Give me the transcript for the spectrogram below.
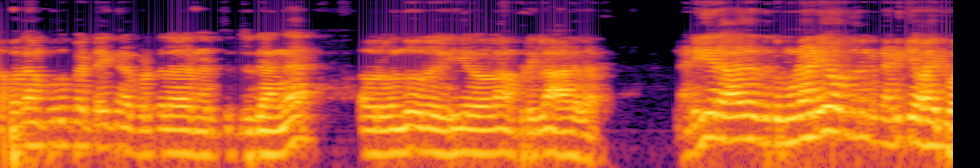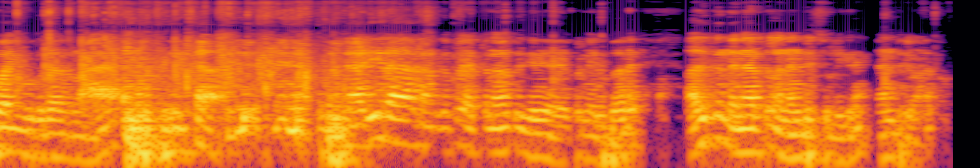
அப்பதான் புதுப்பேட்டைங்கிற படத்துல நடிச்சிட்டு இருக்காங்க. அவர் வந்து ஒரு ஹீரோலாம் அப்படிலாம் ஆகலை. நடிகர் ஆகிறதுக்கு முன்னாடியே ஒருத்தனுக்கு நடிக்க வாய்ப்பு வாங்கி கொடுக்குறாருன்னா நடிகர் ஆகிறதுக்கு அப்புறம் எத்தனை நேரத்துக்கு பண்ணியிருப்பாரு? அதுக்கு இந்த நேரத்தில் நன்றி சொல்லிக்கிறேன். நன்றி வணக்கம்.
